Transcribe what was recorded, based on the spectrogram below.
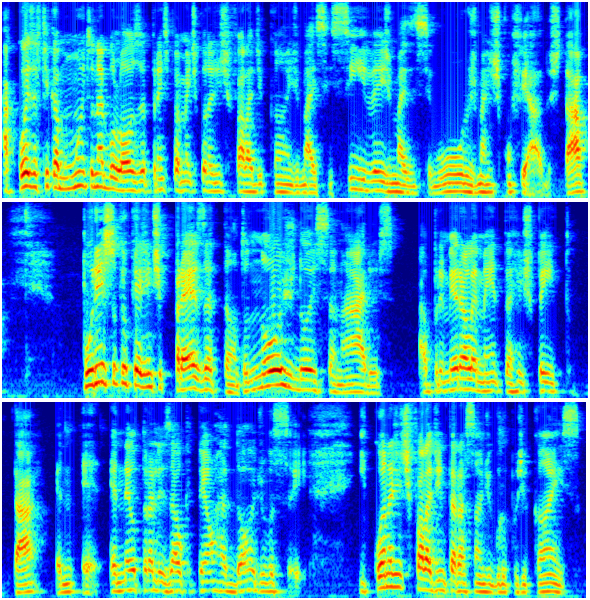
a coisa fica muito nebulosa, principalmente quando a gente fala de cães mais sensíveis, mais inseguros, mais desconfiados, tá? Por isso que o que a gente preza tanto nos dois cenários, o primeiro elemento é respeito, tá? É, é, é neutralizar o que tem ao redor de você. E quando a gente fala de interação de grupos de cães,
